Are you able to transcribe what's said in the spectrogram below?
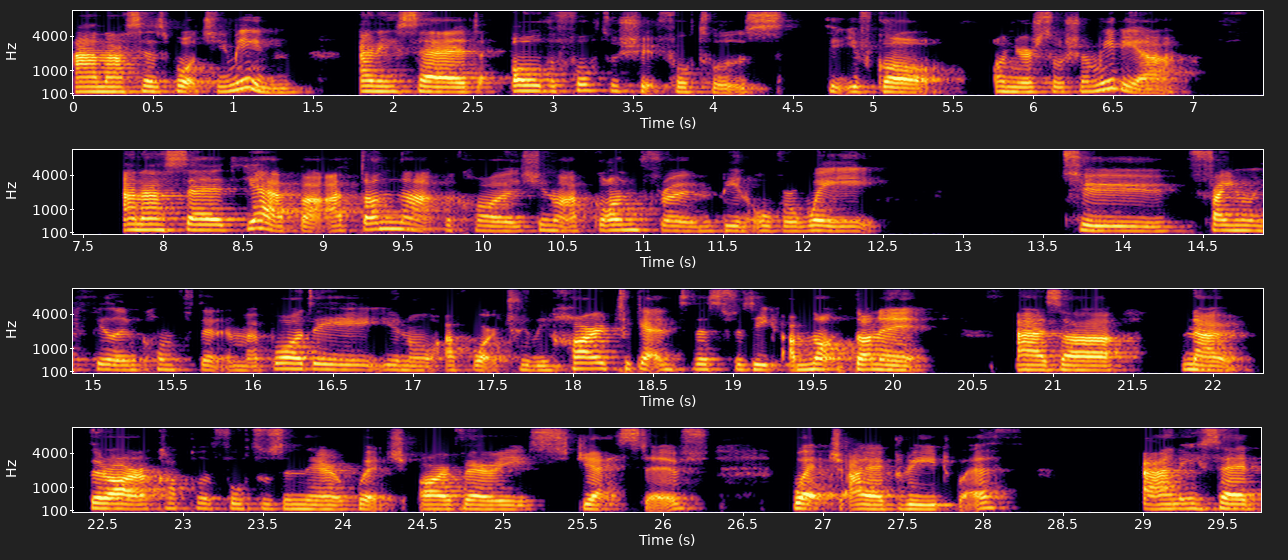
And I says, What do you mean? And he said, All the photo shoot photos that you've got on your social media. And I said, Yeah, but I've done that because, you know, I've gone from being overweight to finally feeling confident in my body. You know, I've worked really hard to get into this physique. I'm not done it as a now there are a couple of photos in there which are very suggestive, which I agreed with. And he said,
